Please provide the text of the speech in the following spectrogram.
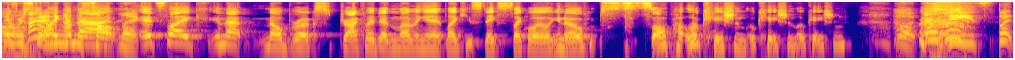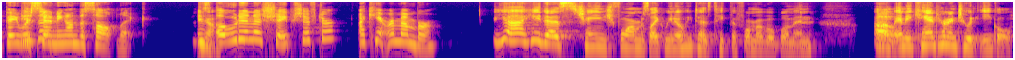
They were It's standing like on in the that, salt lick. It's like in that Mel Brooks Dracula Dead and Loving It. Like he stakes. It's like, well, you know, it's all about location, location, location. Look, please, but they were isn't- standing on the salt lick. Is Yeah. Odin a shapeshifter? I can't remember. Yeah, he does change forms. Like we know he does take the form of a woman, um, Oh. and he can turn into an eagle.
